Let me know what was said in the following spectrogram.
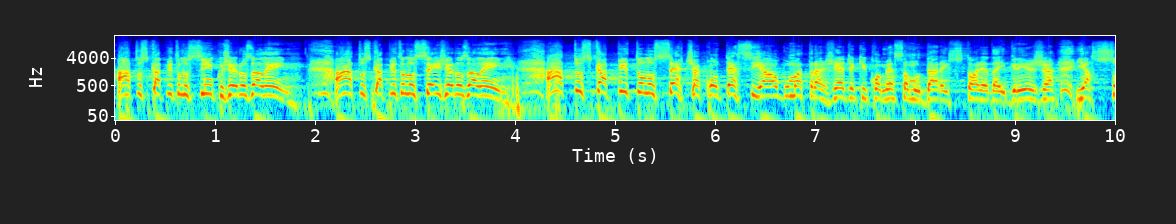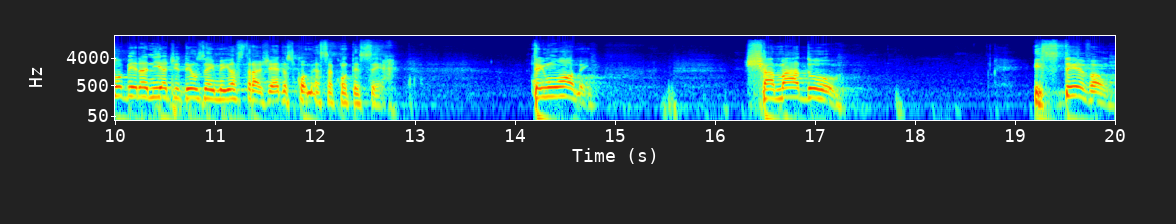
Atos capítulo 5, Jerusalém. Atos capítulo 6, Jerusalém. Atos capítulo 7, acontece algo, uma tragédia que começa a mudar a história da igreja e a soberania de Deus em meio às tragédias começa a acontecer. Tem um homem chamado Estevão.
